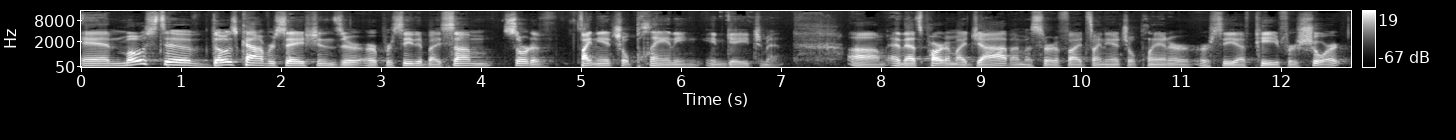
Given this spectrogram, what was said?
And most of those conversations are, are preceded by some sort of financial planning engagement. Um, and that's part of my job. I'm a certified financial planner, or CFP for short.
